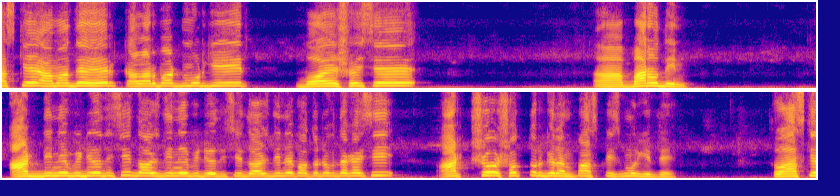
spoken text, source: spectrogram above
আজকে আমাদের কালার বার্ড মুরগির বয়স হয়েছে বারো দিন। আট দিনে ভিডিও দিছি, দশ দিনে ভিডিও দিছি। দশ দিনে কতটুকু দেখাইছি? আটশো সত্তর গ্রাম পাঁচ পিস মুরগিতে। তো আজকে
